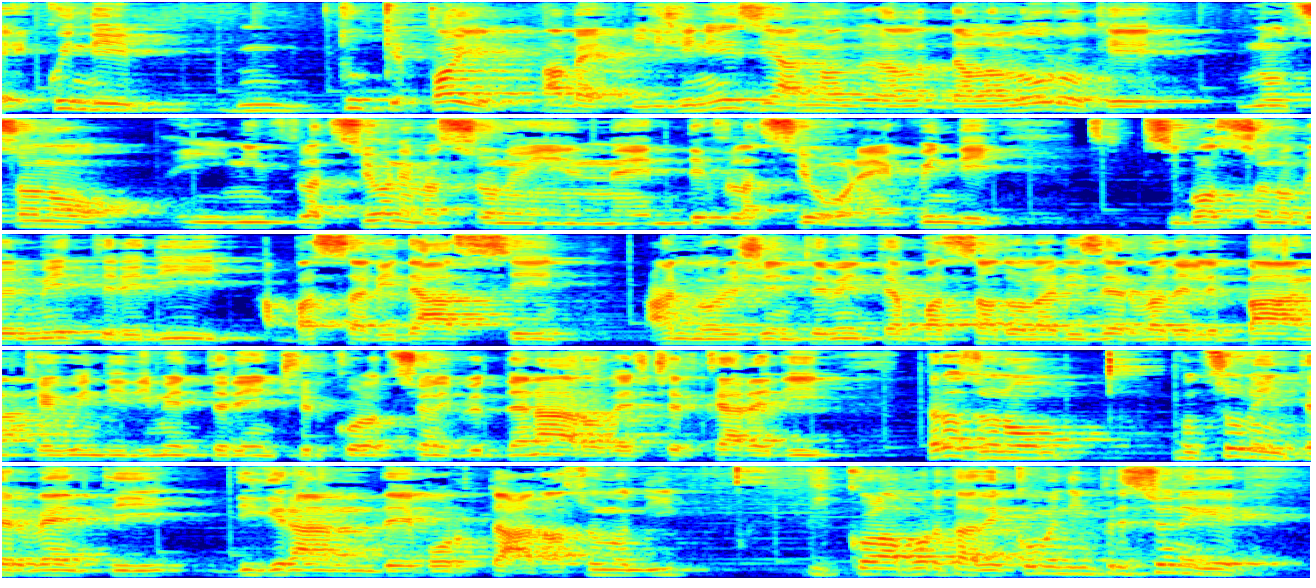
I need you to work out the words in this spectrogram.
E quindi tu che poi, vabbè, i cinesi hanno dalla, dalla loro che non sono in inflazione ma sono in, in deflazione, quindi si possono permettere di abbassare i tassi, hanno recentemente abbassato la riserva delle banche, quindi di mettere in circolazione più denaro per cercare di... però sono, non sono interventi di grande portata, sono di piccola portata, è come l'impressione che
